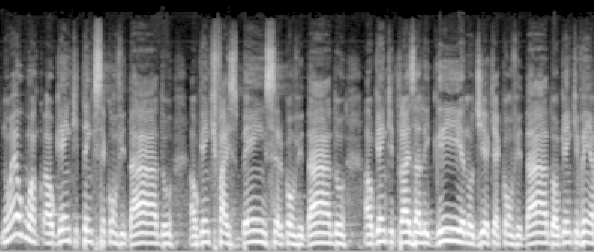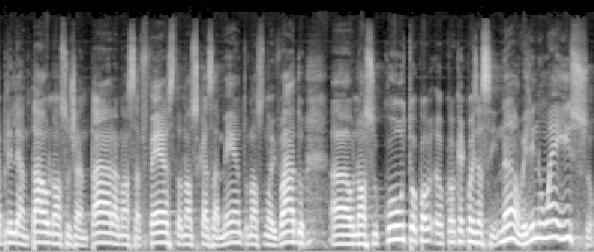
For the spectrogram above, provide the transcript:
não é alguma, alguém que tem que ser convidado, alguém que faz bem ser convidado, alguém que traz alegria no dia que é convidado, alguém que vem brilhantar o nosso jantar, a nossa festa, o nosso casamento, o nosso noivado, uh, o nosso culto, ou qualquer coisa assim. Não, ele não é isso.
